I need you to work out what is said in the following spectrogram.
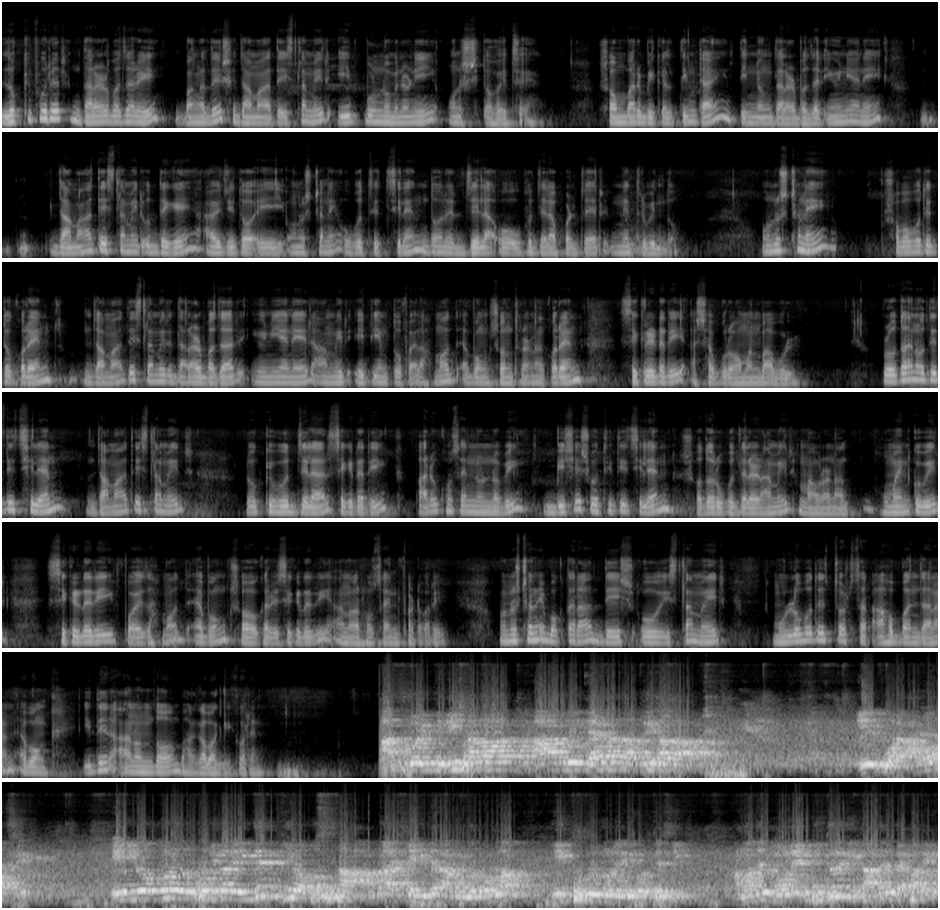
লক্ষ্মীপুরের দালাল বাজারে বাংলাদেশ জামায়াতে ইসলামের ঈদ পূর্ণমিলনী অনুষ্ঠিত হয়েছে। সোমবার বিকেল তিনটায় তিন নং দালাল বাজার ইউনিয়নে জামায়াতে ইসলামীর উদ্যোগে আয়োজিত এই অনুষ্ঠানে উপস্থিত ছিলেন দলের জেলা ও উপজেলা পর্যায়ের নেতৃবৃন্দ। অনুষ্ঠানে সভাপতিত্ব করেন জামায়াতে ইসলামীর দালালবাজার ইউনিয়নের আমির এটিএম তোফায়েল আহমদ এবং সঞ্চালনা করেন সেক্রেটারি আশাফুর রহমান বাবুল। প্রধান অতিথি ছিলেন জামায়াতে ইসলামীর লক্ষ্মীপুর জেলার সেক্রেটারি ফারুক হোসেন নুন্নবী বিশেষ অতিথি ছিলেন সদর উপজেলার আমির মাওলানা হুমায়ুন কবির, সেক্রেটারি ফয়েজ আহমদ এবং সহকারী সেক্রেটারি আনোয়ার হোসেন ফাটোয়ারি। অনুষ্ঠানে বক্তারা দেশ ও ইসলামের মূল্যবোধের চর্চার আহ্বান জানান এবং ঈদের আনন্দ ভাগাভাগি করেন। আর আরও আছে। এই লোকগুলোর পরিবারে ঈদের কি অবস্থা? আমরা আজকে ঈদের আনন্দ করলাম, ঈদ পুনর্নবীন করতেছি। আমাদের মনের ভিতরে কি তাদের ব্যাপারে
